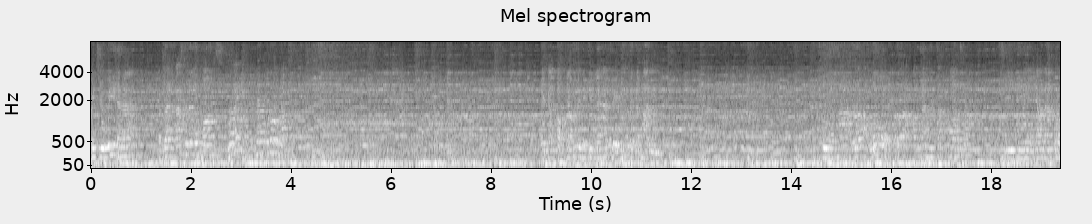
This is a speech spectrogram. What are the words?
เป็นจิววี่นะฮะ กับแบรนด์ Ambassador Pond's Bright Miracle ครับเป็นการตอบย้ำเลยจริงๆนะฮะถึงผลิตภัณฑ์คุณภาพระดับโลกระดับตำนานจากพอสครับที่มีมาอย่างยาวนานกว่า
